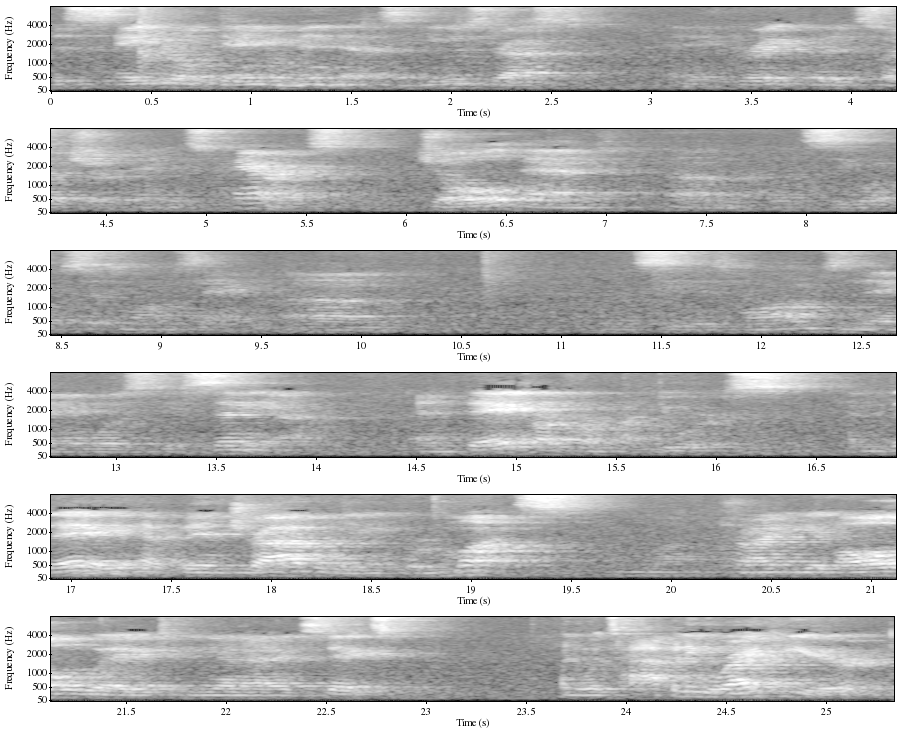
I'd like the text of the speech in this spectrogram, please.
this is eight-year-old Daniel Mendez, and he was dressed in a great hooded sweatshirt, and his parents, Joel and mom's name was Yesenia. And they are from Honduras. And they have been traveling for months, trying to get all the way to the United States. And what's happening right here,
